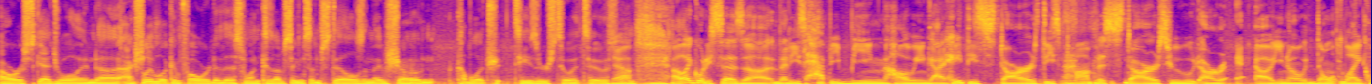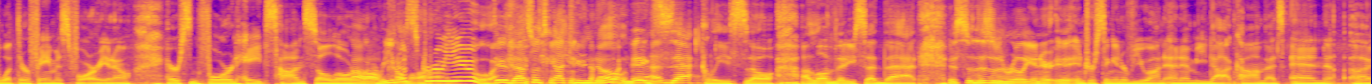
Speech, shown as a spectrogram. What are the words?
our schedule, and uh, actually looking forward to this one because I've seen some stills and they've shown a couple of tr- teasers to it too. So. Yeah, I like what he says uh, that he's happy being the Halloween guy. I hate these stars, these pompous stars who are, uh, you know, don't like what they're famous for. You know, Harrison Ford hates Han Solo or Oh, whatever. You know, screw you, Dude, that's what's got you known, exactly. So I love that he said that. This, this is a really inter- interesting interview on NME.com. That's N, uh,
